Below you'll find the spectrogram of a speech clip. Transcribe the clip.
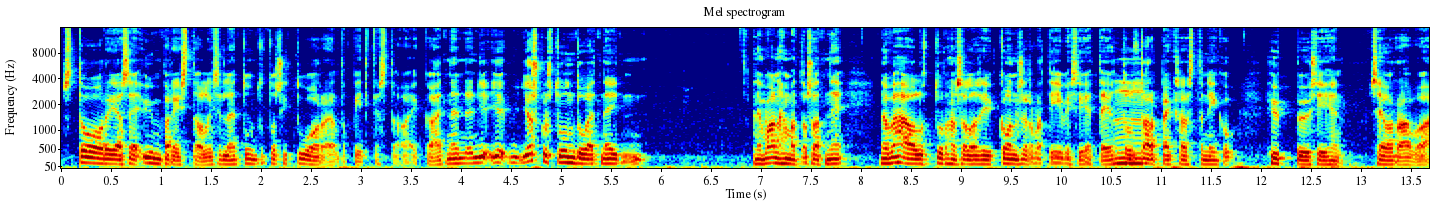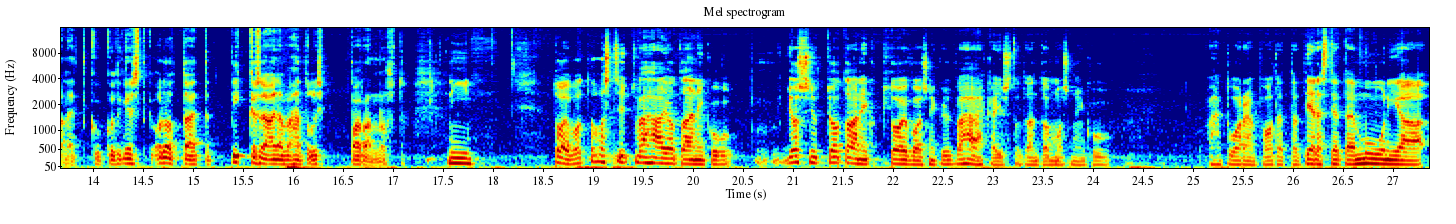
story ja se ympäristö oli silleen, tuntui tosi tuoreelta pitkästä aikaa. Et ne, joskus tuntuu, että ne, ne vanhemmat osat, ne ne on vähän ollut turhan sellaisia konservatiivisia, että ei ole tullut mm. tarpeeksi sellaista niin kuin hyppyä siihen seuraavaan. Että kuitenkin odottaa, että pikkasen aina vähän tulisi parannusta. Niin. Toivottavasti nyt vähän jotain, niin kuin, jos nyt jotain niin toivoisi, niin kyllä vähän ehkä just jotain tuommoista niin kuin, vähän tuoreempaa otetta. Tiedä jotain Moon ja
